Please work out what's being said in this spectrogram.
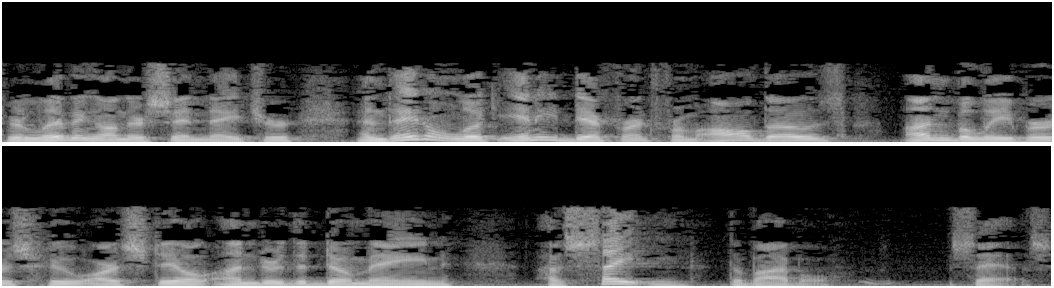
They're living on their sin nature, and they don't look any different from all those unbelievers who are still under the domain of Satan, the Bible says.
